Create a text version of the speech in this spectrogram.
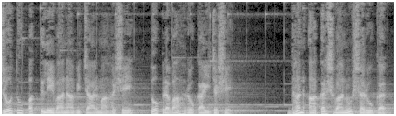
જો તું ફક્ત લેવાના વિચારમાં હશે, તો પ્રવાહ રોકાઈ જશે. ધન આકર્ષવાનું શરૂ કર.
